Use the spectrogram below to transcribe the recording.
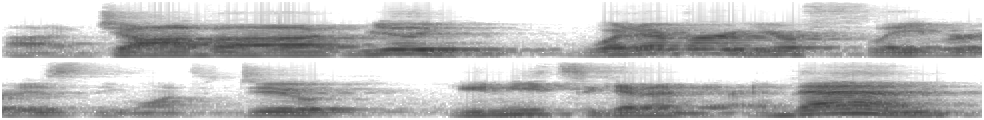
Uh, Java, really, whatever your flavor is that you want to do, you need to get in there. And then,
